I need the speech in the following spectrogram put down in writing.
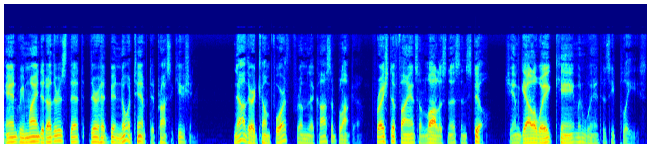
and reminded others that there had been no attempt at prosecution. Now there had come forth from the Casa Blanca fresh defiance and lawlessness, and still Jim Galloway came and went as he pleased.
